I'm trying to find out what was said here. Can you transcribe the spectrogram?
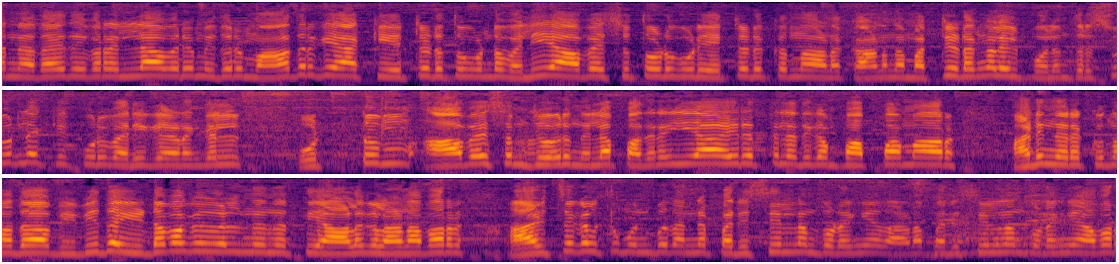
തന്നെ അതായത് ഇവരെല്ലാവരും ഇതൊരു മാതൃകയാക്കി ഏറ്റെടുത്തുകൊണ്ട് വലിയ ആവേശത്തോടു കൂടി ഏറ്റെടുക്കുന്നതാണ് കാണുന്ന മറ്റിടങ്ങളിൽ പോലും. തൃശ്ശൂരിലേക്ക് കുറി വരികയാണെങ്കിൽ ഒട്ടും ആവേശം ചോരുന്നില്ല. പതിനയ്യായിരത്തിലധികം പാപ്പാമാർ അണിനിരക്കുന്നത് വിവിധ ഇടവകകളിൽ നിന്നെത്തിയ ആളുകളാണ്. അവർ ആഴ്ചകൾക്ക് മുൻപ് തന്നെ പരിശീലനം തുടങ്ങിയതാണ്. പരിശീലനം തുടങ്ങി അവർ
